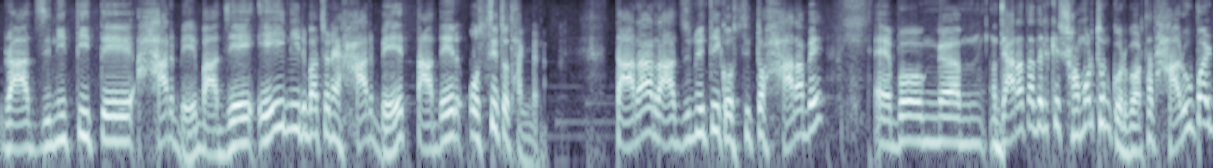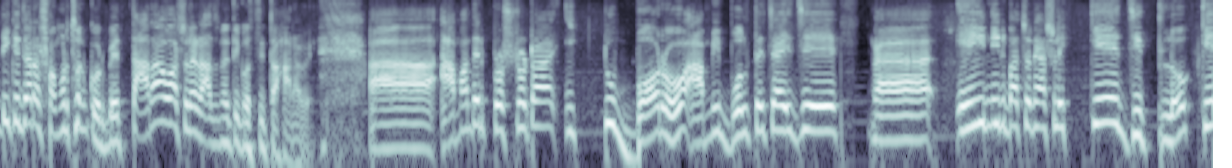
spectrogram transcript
রাজনীতিতে হারবে বা যে এই নির্বাচনে হারবে, তাদের অস্তিত্ব থাকবে না। তারা রাজনৈতিক অস্তিত্ব হারাবে এবং যারা তাদেরকে সমর্থন করবে, অর্থাৎ হারু পার্টিকে যারা সমর্থন করবে, তারাও আসলে রাজনৈতিক অস্তিত্ব হারাবে। আমাদের প্রশ্নটা একটু বড়। আমি বলতে চাই যে এই নির্বাচনে আসলে কে জিতলো, কে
